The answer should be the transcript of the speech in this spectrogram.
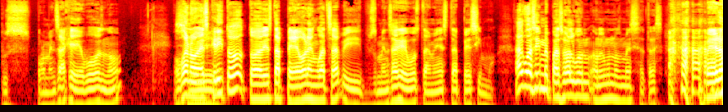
pues por mensaje de voz, ¿no? O bueno, Sí. escrito todavía está peor en WhatsApp y pues mensaje de voz también está pésimo. Algo así me pasó algún- algunos meses atrás. Pero,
